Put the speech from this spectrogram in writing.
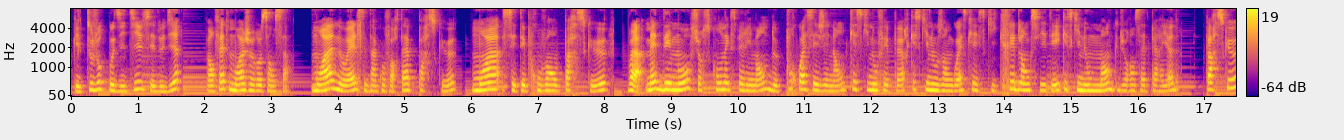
qui est toujours positive, c'est de dire, bah, en fait, moi, je ressens ça. Moi, Noël, c'est inconfortable parce que, moi, c'est éprouvant parce que, voilà, mettre des mots sur ce qu'on expérimente, de pourquoi c'est gênant, qu'est-ce qui nous fait peur, qu'est-ce qui nous angoisse, qu'est-ce qui crée de l'anxiété, qu'est-ce qui nous manque durant cette période, parce que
